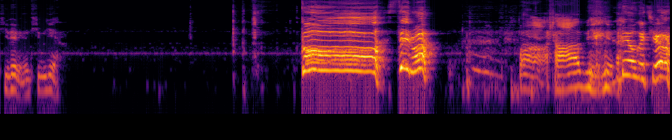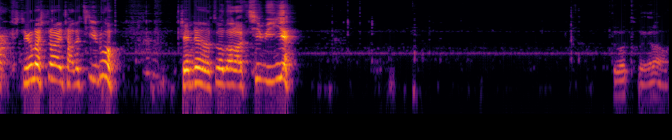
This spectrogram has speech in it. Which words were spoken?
踢飞肯定踢不进。Go！C 罗大傻逼！六个球，平了上一场的记录，真正做到了七比一。得腿了。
